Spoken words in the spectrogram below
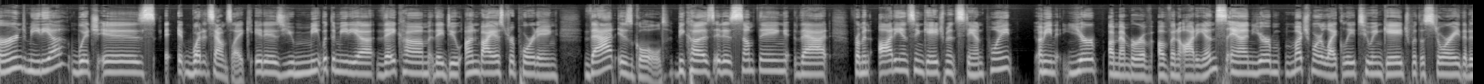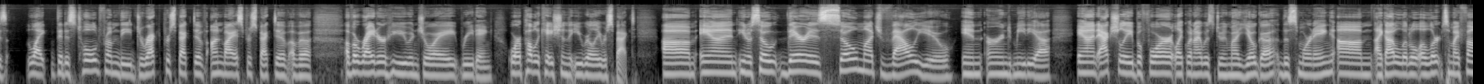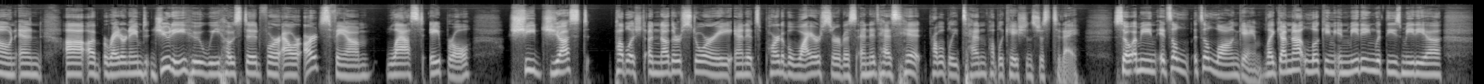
Earned media, which is it, what it sounds like. It is you meet with the media, they come, they do unbiased reporting. That is gold because it is something that, from an audience engagement standpoint, I mean, you're a member of, of an audience and you're much more likely to engage with a story that is like that is told from the direct perspective, unbiased perspective of a of a writer who you enjoy reading or a publication that you really respect. Um, and you know, so there is so much value in earned media. And actually, before like when I was doing my yoga this morning, um, I got a little alert to my phone, and uh, a, a writer named Judy, who we hosted for our Arts Fam last April, she just published another story and it's part of a wire service and it has hit probably 10 publications just today. So I mean, it's a it's a long game. Like I'm not looking in meeting with these media,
